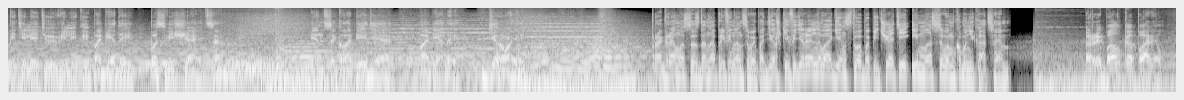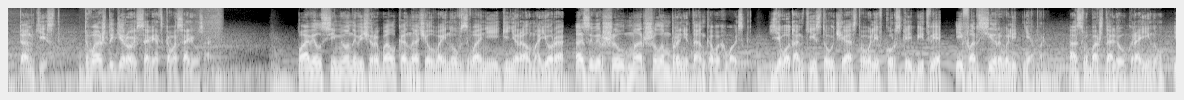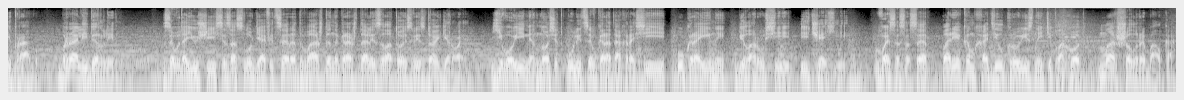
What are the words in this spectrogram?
75-летию Великой Победы посвящается Энциклопедия Победы. Герои. Программа создана при финансовой поддержке Федерального агентства по печати и массовым коммуникациям. Рыбалка Павел. Танкист. Дважды Герой Советского Союза. Павел Семенович Рыбалка начал войну в звании генерал-майора, а завершил маршалом бронетанковых войск. Его танкисты участвовали в Курской битве и форсировали Днепр. Освобождали Украину и Прагу. Брали Берлин. За выдающиеся заслуги офицера дважды награждали золотой звездой героя. Его имя носят улицы в городах России, Украины, Белоруссии и Чехии. В СССР по рекам ходил круизный теплоход «Маршал Рыбалка».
